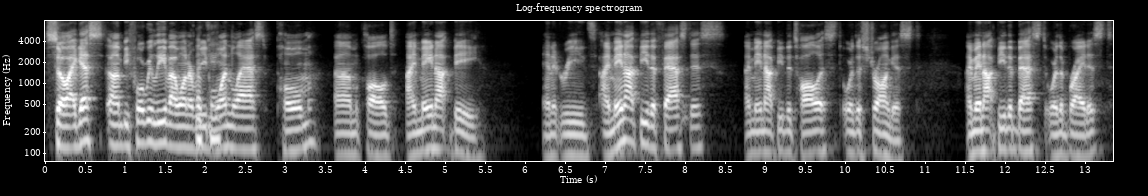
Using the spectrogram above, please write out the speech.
So I guess um, before we leave, I want to read Okay. one last poem um, called "I May Not Be," and it reads: "I may not be the fastest, I may not be the tallest or the strongest, I may not be the best or the brightest,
